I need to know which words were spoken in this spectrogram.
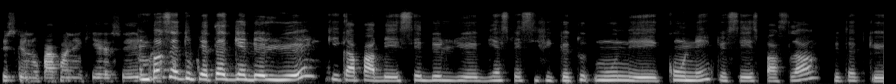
pwiske nou pa konen ki eswe. Mba se tou petet gen de lye ki kapab, e se de lye bien spesifik ke tout moun e konen ke se espas la, petet ke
